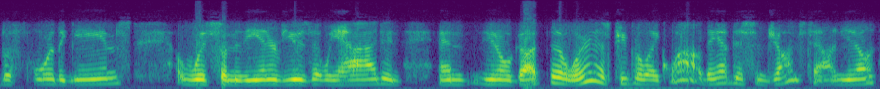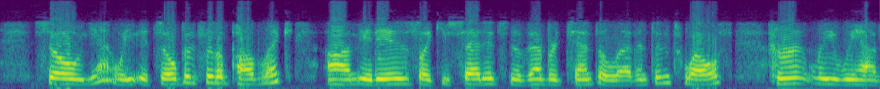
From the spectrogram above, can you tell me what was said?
before the games with some of the interviews that we had, and and you know got the awareness. People are like, wow, they have this in Johnstown, you know. So yeah, we, it's open for the public. Um, it is like you said, it's November 10th, 11th, and 12th. Currently, we have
